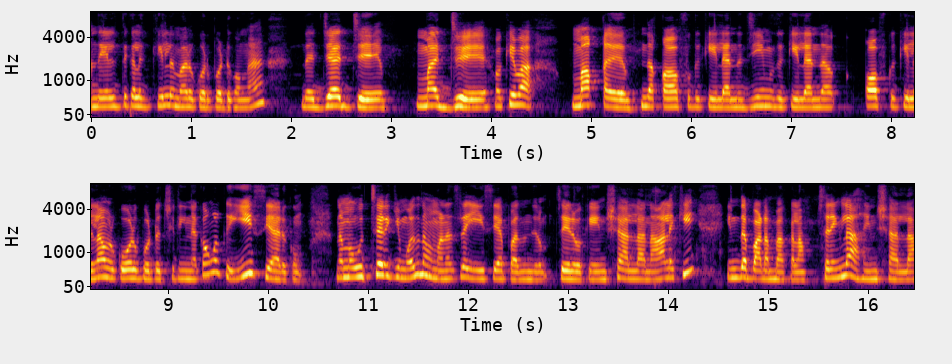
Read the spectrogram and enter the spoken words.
அந்த எழுத்துக்களுக்கு கீழே மாதிரி கோடு போட்டுக்கோங்க. இந்த ஜட்ஜு மஜ்ஜு ஓகேவா மக்கு இந்த காஃபுக்கு கீழே அந்த ஜீமுக்கு கீழே அந்த காஃப்க்கு கீழேலாம் ஒரு கோடு போட்டு வச்சுட்டிங்கனாக்கா உங்களுக்கு ஈஸியாக இருக்கும். நம்ம உச்சரிக்கும் போது நம்ம மனசில் ஈஸியாக பதிஞ்சிடும் சரி ஓகே இன்ஷா அல்லா நாளைக்கு இந்த பாடம் பார்க்கலாம். சரிங்களா? இன்ஷா அல்லா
